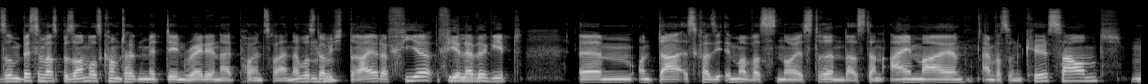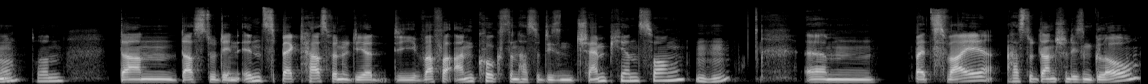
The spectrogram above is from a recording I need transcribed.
so ein bisschen was Besonderes kommt halt mit den Radiant Points rein, ne? wo es, glaube ich, drei oder vier, vier, Mhm. Vier Level, Level. gibt. Ähm, und da ist quasi immer was Neues drin. Da ist dann einmal einfach so ein Kill-Sound Mhm. ne, drin. Dann, dass du den Inspect hast, wenn du dir die Waffe anguckst, dann hast du diesen Champion-Song. Mhm. Ähm, bei zwei hast du dann schon diesen Glow.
